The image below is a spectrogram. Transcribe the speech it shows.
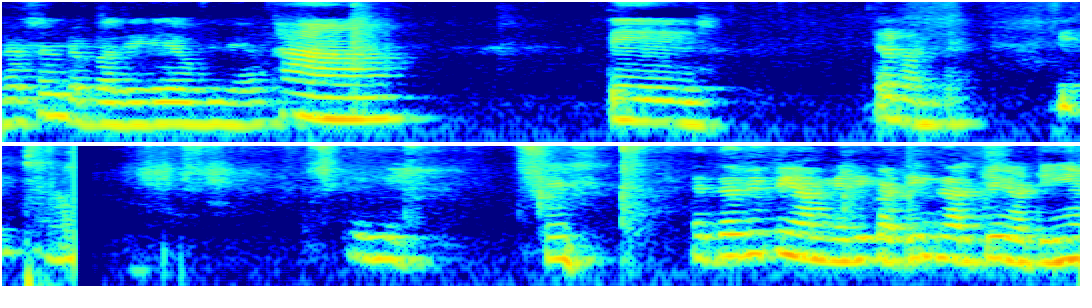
ਰਸਮ ਡੱਬਾ ਦੇ ਕੇ ਆਉਂਦੀ ਵਿਆਹ ਹਾਂ ਤੇ ਚਲ ਬੰਦ ਤੇ ਇੱਧਰ ਵੀ ਪਜਾਮੇ ਦੀ ਕਟਿੰਗ ਕਰਕੇ ਹਟੀ ਆ।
